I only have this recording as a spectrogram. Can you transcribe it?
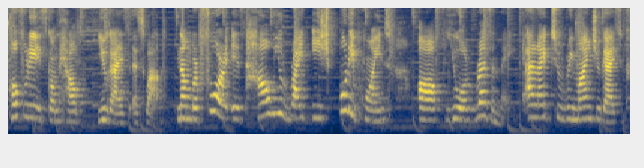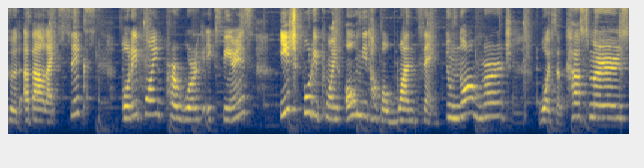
Hopefully it's going to help you guys as well. Number four is how you write each bullet point of your resume. I like to remind you guys to put about like six bullet point per work experience. Each bullet point only talk about one thing. Do not merge voice of customers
